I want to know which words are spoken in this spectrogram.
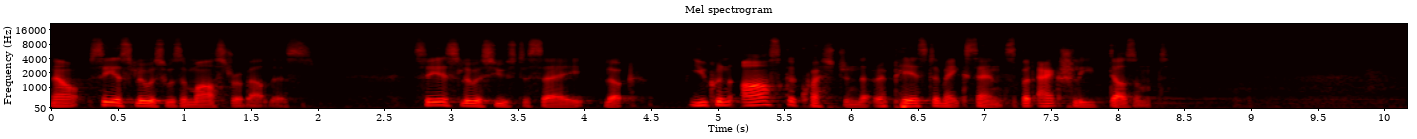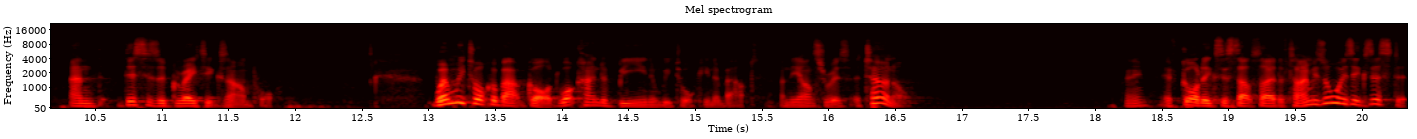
Now, C.S. Lewis was a master about this. C.S. Lewis used to say, look, you can ask a question that appears to make sense but actually doesn't. And this is a great example. When we talk about God, what kind of being are we talking about? And the answer is eternal. Okay? If God exists outside of time, he's always existed.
